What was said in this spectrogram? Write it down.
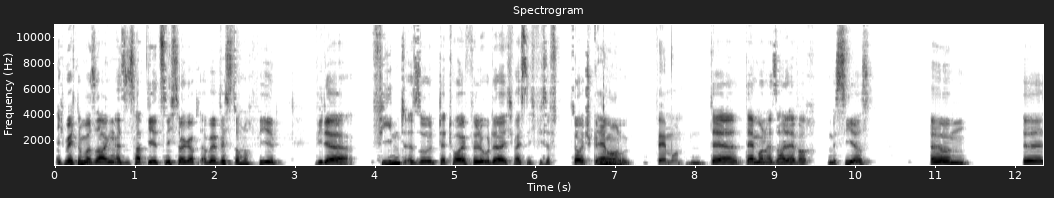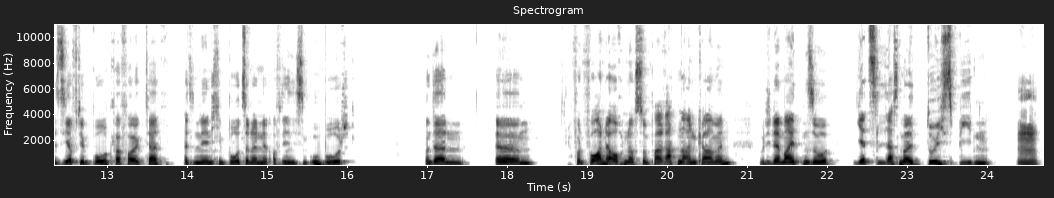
Ich möchte noch mal sagen, also das habt ihr jetzt nicht so gehabt, aber ihr wisst doch noch, wie, wie der Fiend, also der Teufel oder ich weiß nicht, wie es auf Deutsch genau, Dämon. Dämon. der Dämon, also halt einfach Messias, ähm, äh, sie auf dem Boot verfolgt hat, also nee, nicht im Boot, sondern auf in diesem U-Boot. Und dann ähm, von vorne auch noch so ein paar Ratten ankamen und die da meinten so, jetzt lass mal durchspeeden. Mhm.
